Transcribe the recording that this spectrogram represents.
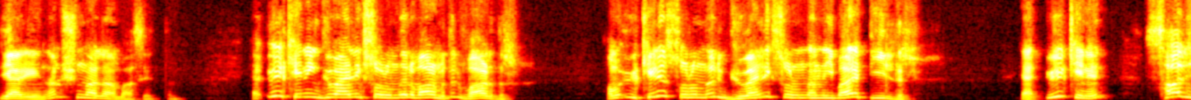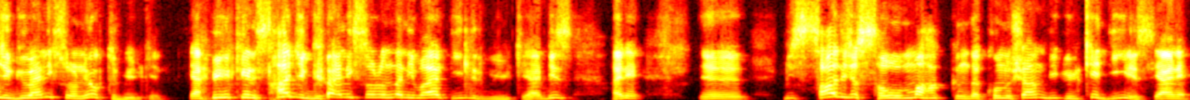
diğer yayınlarım şunlardan bahsettim. Ya, ülkenin güvenlik sorunları var mıdır? Vardır. Ama ülkenin sorunları güvenlik sorunlarından ibaret değildir. Yani ülkenin sadece güvenlik sorunu yoktur bir ülkenin. Yani bir ülkenin sadece güvenlik sorunundan ibaret değildir bir ülke. Yani biz hani e, biz sadece savunma hakkında konuşan bir ülke değiliz. Yani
